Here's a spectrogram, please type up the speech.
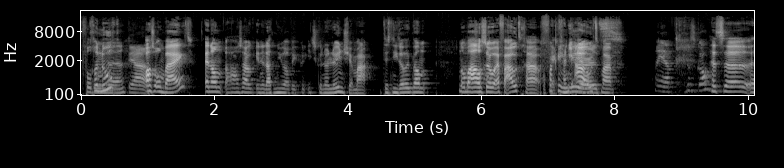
Voldoende. genoeg. Ja. als ontbijt. En dan ah, zou ik inderdaad nu alweer iets kunnen lunchen. Maar het is niet dat ik dan normaal zo even oud ga. Of ik ga Fucking niet weird. oud, maar Nou ja, dat kan. het... eh,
